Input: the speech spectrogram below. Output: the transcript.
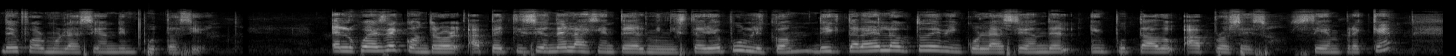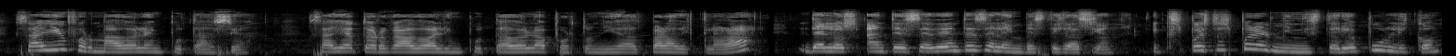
de formulación de imputación. El juez de control, a petición del agente del Ministerio Público, dictará el auto de vinculación del imputado a proceso, siempre que se haya informado la imputación, se haya otorgado al imputado la oportunidad para declarar de los antecedentes de la investigación expuestos por el Ministerio Público,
